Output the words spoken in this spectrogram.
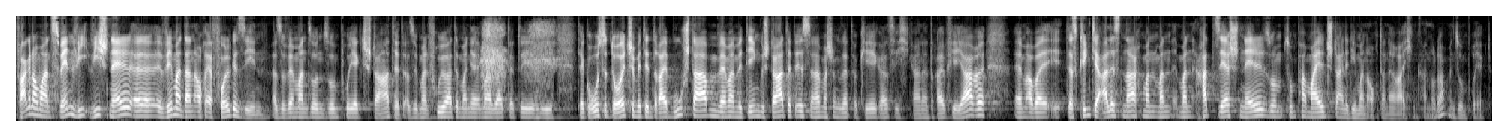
Frage nochmal an Sven, wie, wie schnell äh, will man dann auch Erfolge sehen? Also wenn man so ein, so ein Projekt startet. Also meine, früher hatte man ja immer gesagt, die, die, der große Deutsche mit den drei Buchstaben, wenn man mit dem gestartet ist, dann hat man schon gesagt, okay, ich keine drei, vier Jahre. Ähm, aber das klingt ja alles nach, man, man, man hat sehr schnell so, so ein paar Meilensteine, die man auch dann erreichen kann, oder? In so einem Projekt.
